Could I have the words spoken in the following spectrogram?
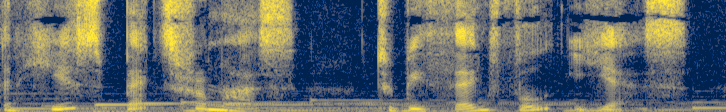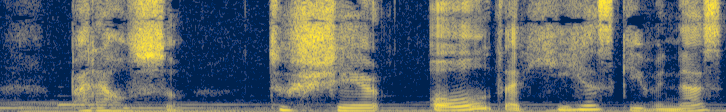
And He expects from us to be thankful, yes, but also to share all that He has given us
